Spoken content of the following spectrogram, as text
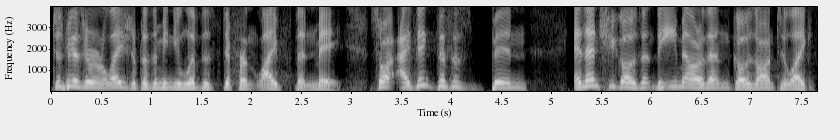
just because you're in a relationship doesn't mean you live this different life than me. So I think this has been, and then she goes, and the emailer then goes on to like,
